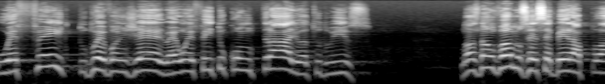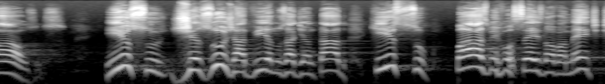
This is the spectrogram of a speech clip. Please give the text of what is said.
o efeito do Evangelho é um efeito contrário a tudo isso. Nós não vamos receber aplausos, isso Jesus já havia nos adiantado, que isso, pasmem vocês novamente,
